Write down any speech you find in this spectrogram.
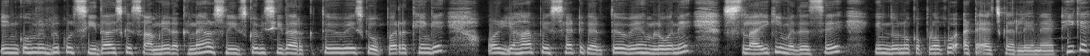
इनको हमें बिल्कुल सीधा इसके सामने रखना है और स्लीव्स को भी सीधा रखते हुए इसके ऊपर रखेंगे। और यहाँ पे सेट करते हुए हम लोगों ने सिलाई की मदद से इन दोनों कपड़ों को अटैच कर लेना है, ठीक है?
